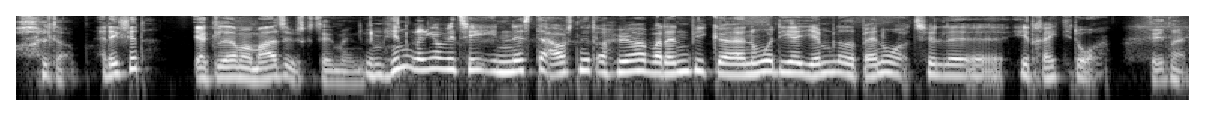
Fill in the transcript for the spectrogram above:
Hold da op. Er det ikke fedt? Jeg glæder mig meget til, at vi skal tale med hende. Jamen, hende ringer vi til i næste afsnit og hører, hvordan vi gør nogle af de her hjemmelavede bandord til øh, et rigtigt ord. Fedt, mand.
